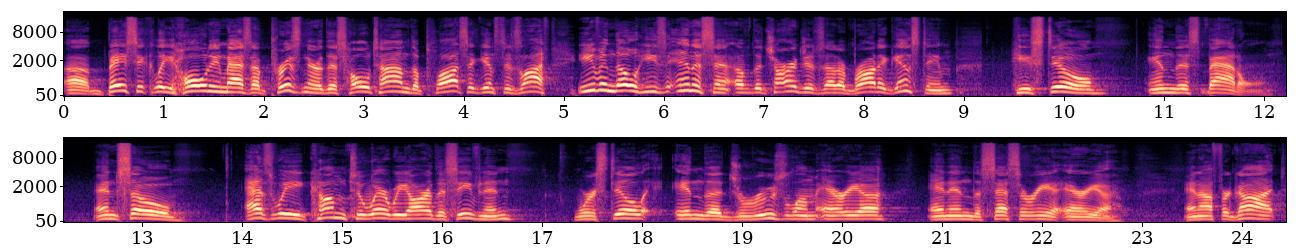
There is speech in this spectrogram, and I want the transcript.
uh, basically hold him as a prisoner this whole time, the plots against his life. Even though he's innocent of the charges that are brought against him, he's still in this battle. And so, as we come to where we are this evening, we're still in the Jerusalem area and in the Caesarea area. And I forgot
